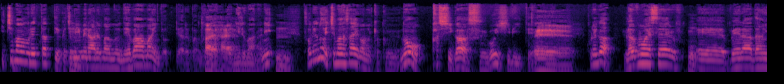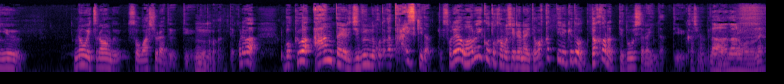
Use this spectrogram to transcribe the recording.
一番売れたっていうか一番有名なアルバム「ネバーマインドっていうアルバムがあって、はいはい。ニルバーナに。うん。それの一番最後の曲の歌詞がすごい響いて、えこれが「Love myself、うん。えー better than you know it's wrong so what should I do」っていう言葉があって、これは僕はあんたより自分のことが大好きだってそれは悪いことかもしれないと分かってるけどだからってどうしたらいいんだっていう歌詞なんだけー、ああどなるほどね。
